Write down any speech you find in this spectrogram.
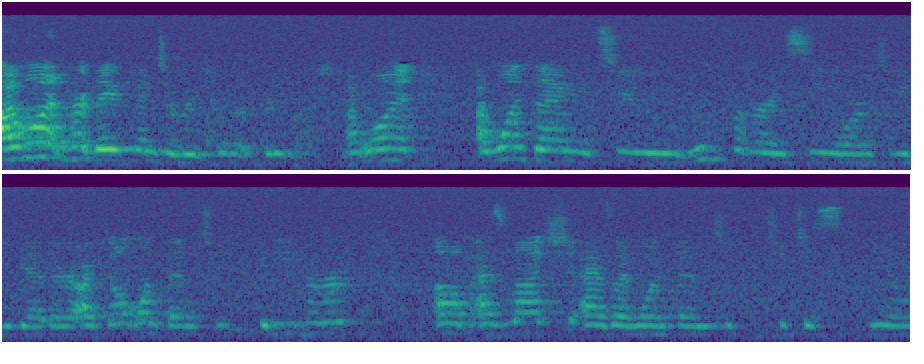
I want her. They them to root for her pretty much. I want. I want them to root for her and Seymour to be together. I don't want them to pity her um, as much as I want them to, to just you know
